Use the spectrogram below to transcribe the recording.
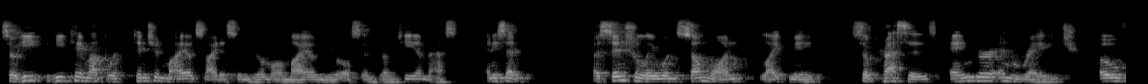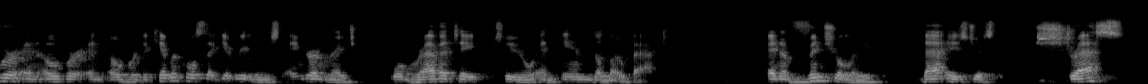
So he he came up with tension myositis syndrome or myoneural syndrome, TMS, and he said, essentially, when someone like me suppresses anger and rage over and over and over, the chemicals that get released, anger and rage, will gravitate to and in the low back. And eventually, that is just stress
